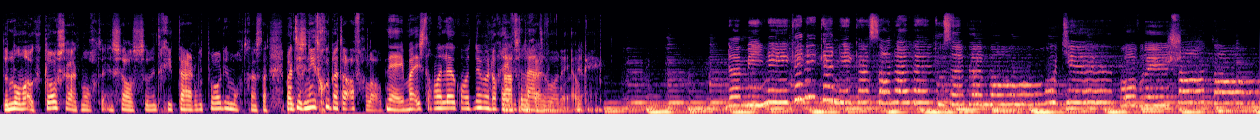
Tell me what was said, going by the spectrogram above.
de nonnen ook het klooster uit mochten... en zelfs met de gitaar op het podium mochten gaan staan. Maar het is niet goed met haar afgelopen. Nee, maar is toch wel leuk om het nummer nog Laat even te laten horen. Oké. Okay. Dominique, Nique, Nique s'en allait tout simplement Routier, pauvre et chantant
